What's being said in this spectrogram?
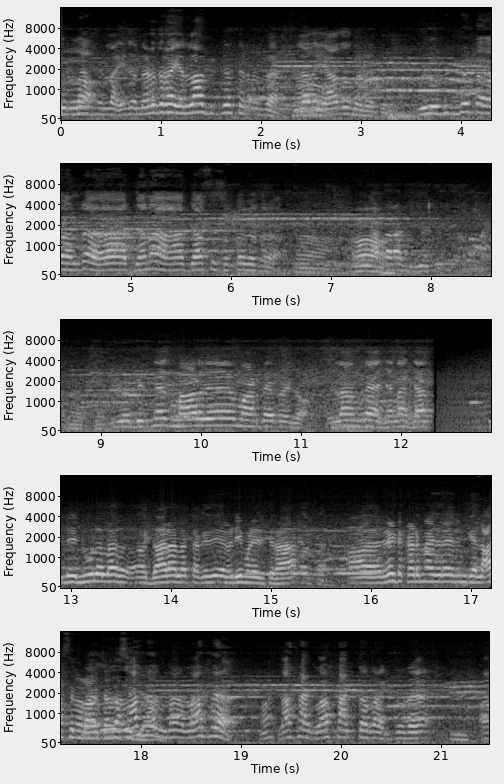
ಇಲ್ಲ. ಇಲ್ಲ. ಇದು ನಡೆದ್ರೆ ಎಲ್ಲಾ ಬಿಸ್ನೆಸ್ ನಡೆದ್ರೆ ಇಲ್ಲಾಂದ್ರೆ ಯಾವ್ದು ನಡೆಯುತ್ತೆ ಇದು ಬಿಟ್ಬಿಟ್ಟ ಅಂದ್ರೆ ಜನ ಜಾಸ್ತಿ business ಇದೆ. ಇದು ಬಿಸ್ನೆಸ್ ಮಾಡದೇ ಮಾಡ್ಬೇಕು ಇದು ಇಲ್ಲ ಅಂದ್ರೆ ಜನ ಜಾಸ್ತಿ ಇಲ್ಲಿ ನೂಲೆಲ್ಲ ದಾರ ಎಲ್ಲ ತೆಗೆದು ರೆಡಿ ಮಾಡಿರ್ತೀರಾ? ರೇಟ್ ಕಡಿಮೆ ಆದರೆ ನಿಮಗೆ ಲಾಸ್ ಏನಾರು ಲಾಸ್ ಇದೆಯಾ? ಲಾಸ್ ಲಾಸ್ ಆಗ್- ಲಾಸ್ ಆಗ್ತದೆ ಆಗ್ತದೆ. ಆ,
